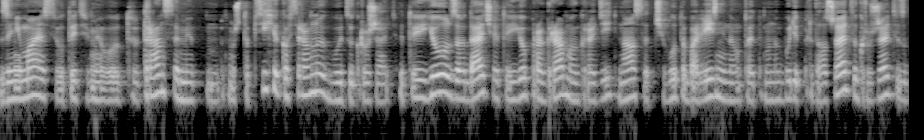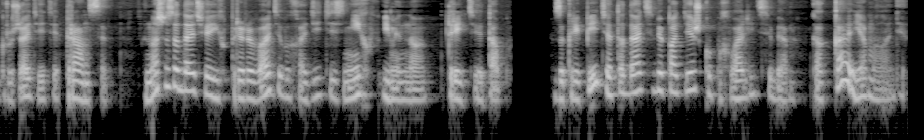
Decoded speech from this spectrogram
занимаясь вот этими вот трансами, потому что психика все равно их будет загружать. Это ее задача, это ее программа оградить нас от чего-то болезненного, поэтому она будет продолжать загружать и загружать эти трансы. Наша задача их прерывать и выходить из них именно третий этап Закрепить – это дать себе поддержку, похвалить себя. Какая я молодец.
